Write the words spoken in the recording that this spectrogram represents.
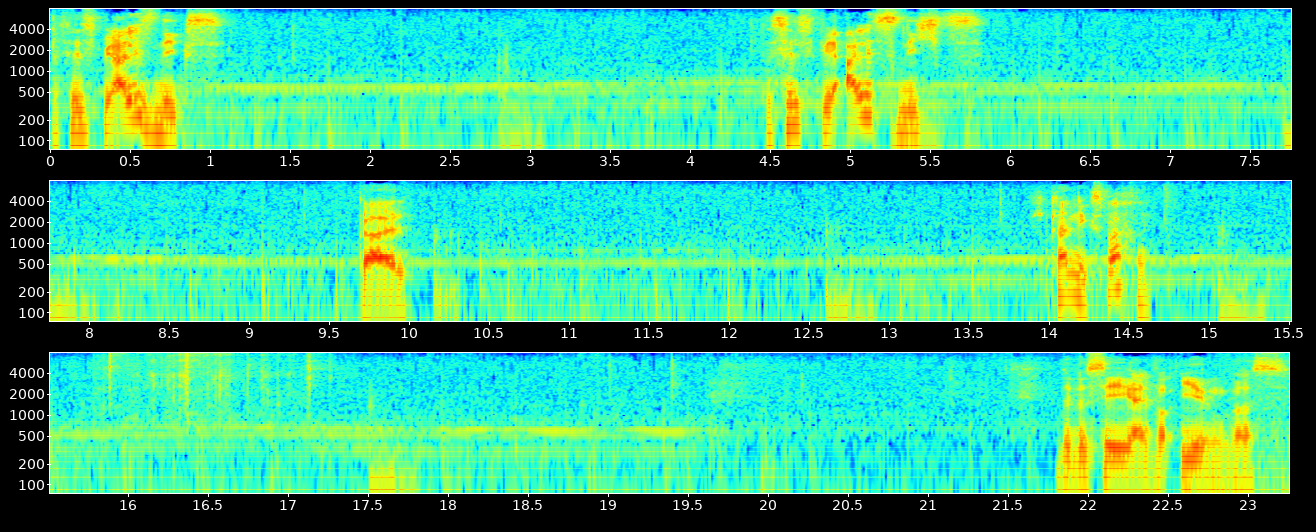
Das hilft mir alles nichts. Das hilft mir alles nichts. Geil. Ich kann nichts machen. Da übersehe ich einfach irgendwas.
